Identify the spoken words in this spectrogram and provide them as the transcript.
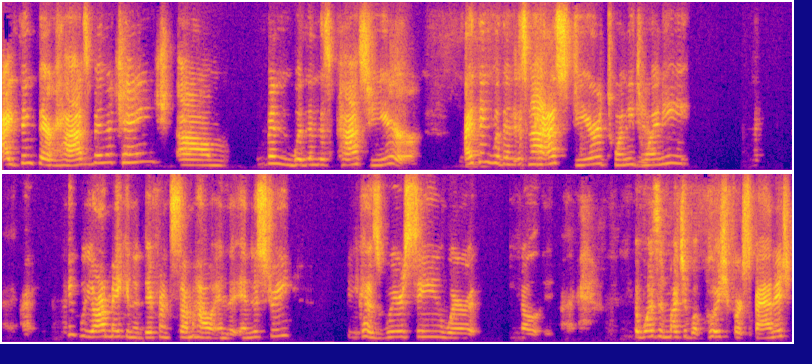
I think there has been a change, um, even within this past year. I think within this past year, 2020, yeah. I think we are making a difference somehow in the industry because we're seeing where you know it wasn't much of a push for Spanish.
